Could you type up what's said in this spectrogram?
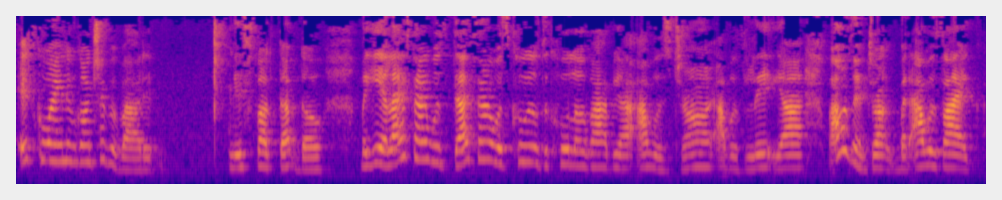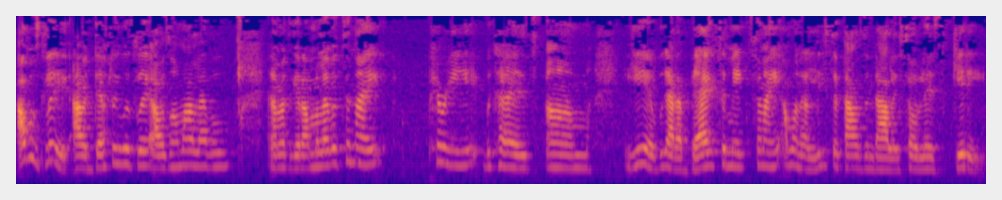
It's cool. I ain't even gonna trip about it. It's fucked up though. But yeah, last night was that night was cool. It was a cool little vibe, y'all. I was drunk. I was lit, y'all. Well, I wasn't drunk, but I was like, I was lit. I definitely was lit. I was on my level. And I'm about to get on my level tonight. Period. Because um, yeah, we got a bag to make tonight. I want at least a thousand dollars. So let's get it.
